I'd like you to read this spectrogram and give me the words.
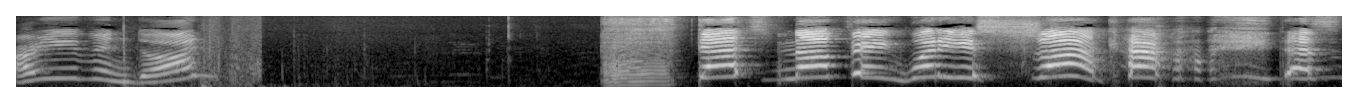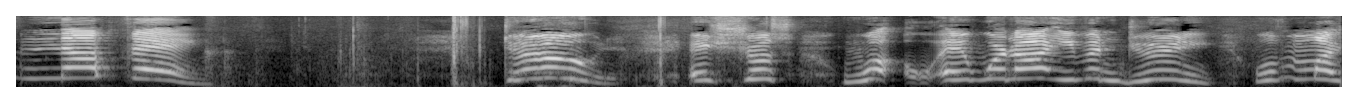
Are you even done? That's nothing. What do you suck? That's nothing, dude. It's just what And we're not even dirty. Look my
